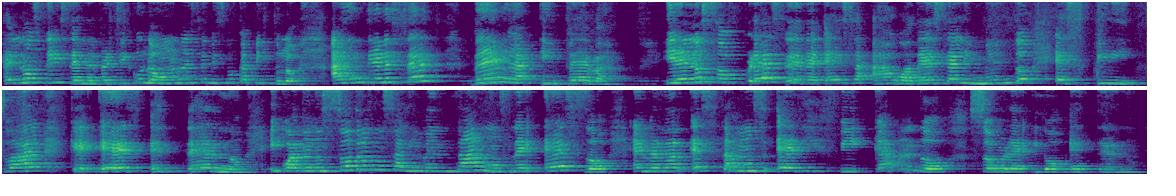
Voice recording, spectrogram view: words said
Él nos dice en el versículo 1 de este mismo capítulo, ¿alguien tiene sed? Venga y beba. Y Él nos ofrece de esa agua, de ese alimento espiritual que es eterno. Y cuando nosotros nos alimentamos de eso, en verdad estamos edificando sobre lo eterno.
